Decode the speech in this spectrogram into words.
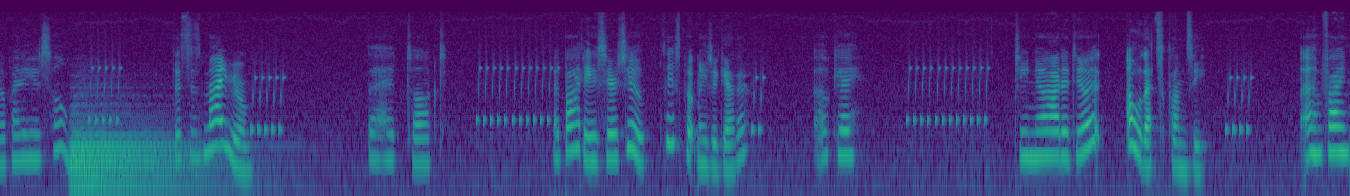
Nobody is home. This is my room. The head talked. My body is here too. Please put me together. Okay. Do you know how to do it? Oh, that's clumsy. I'm fine.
